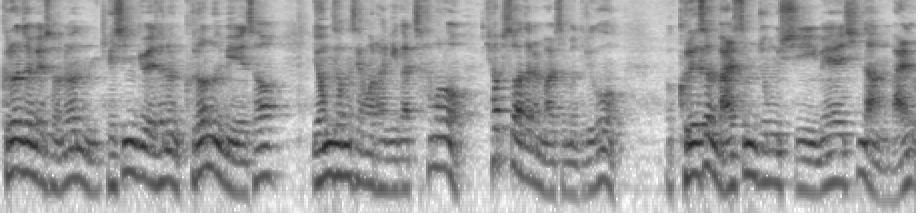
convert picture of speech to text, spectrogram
그런 점에서는 개신교에서는 그런 의미에서 영성 생활하기가 참으로 협소하다는 말씀을 드리고 어, 그래서 말씀 중심의 신앙, 말,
